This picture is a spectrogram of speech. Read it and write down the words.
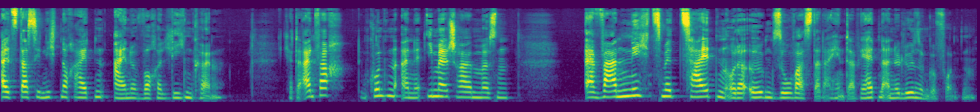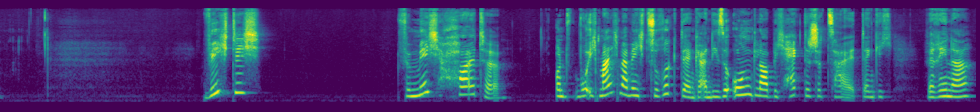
als dass sie nicht noch hätten eine Woche liegen können. Ich hätte einfach dem Kunden eine E-Mail schreiben müssen. Er war nichts mit Zeiten oder irgend sowas da dahinter. Wir hätten eine Lösung gefunden. Wichtig für mich heute und wo ich manchmal, wenn ich zurückdenke an diese unglaublich hektische Zeit, denke ich, Verena,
